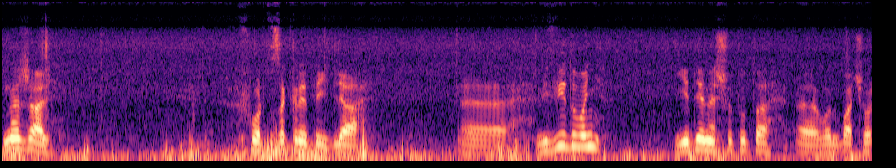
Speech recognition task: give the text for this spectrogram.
На жаль, форт закритий для е, відвідувань. Єдине, що тут, е, от бачу,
